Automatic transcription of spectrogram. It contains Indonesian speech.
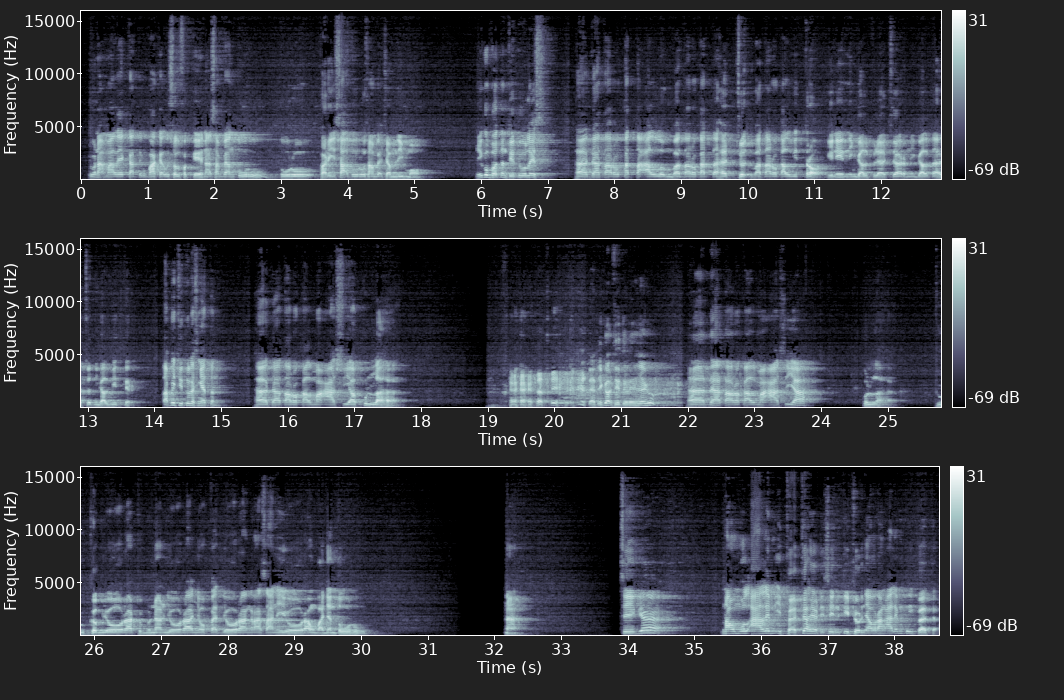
Itu nak malaikat itu pakai usul fikih, nak sampean turu, turu barisa turu sampai jam 5. Niku buatan ditulis Hada tarokat ta'allum, wa tarokat tahajud, wa tarokal witro. Ini ninggal belajar, ninggal tahajud, ninggal witir. Tapi ditulis ngeten. Hada tarokal ma'asiyah kullaha. Jadi kok ditulisnya itu? Hada tarokal ma'asiyah kullaha. Dugem yora, demenan yora, nyopet yora, ngerasani yora, umpamanya turu. Nah, sehingga naumul alim ibadah ya di sini tidurnya orang alim itu ibadah.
